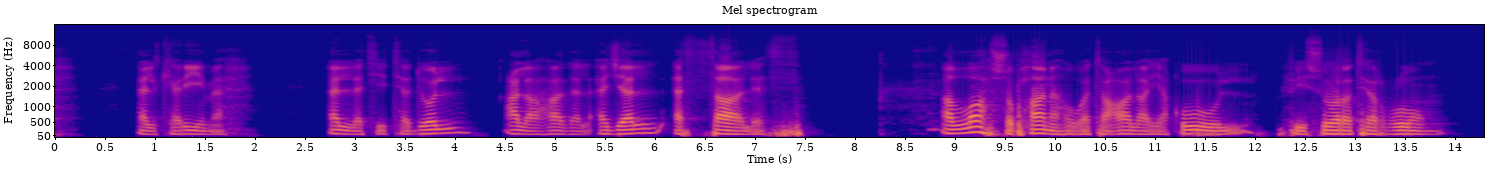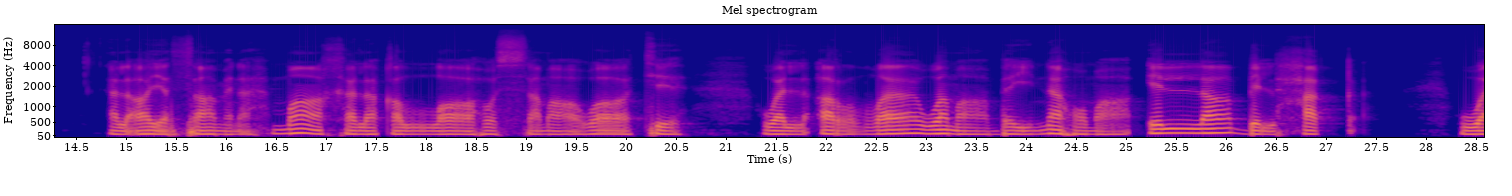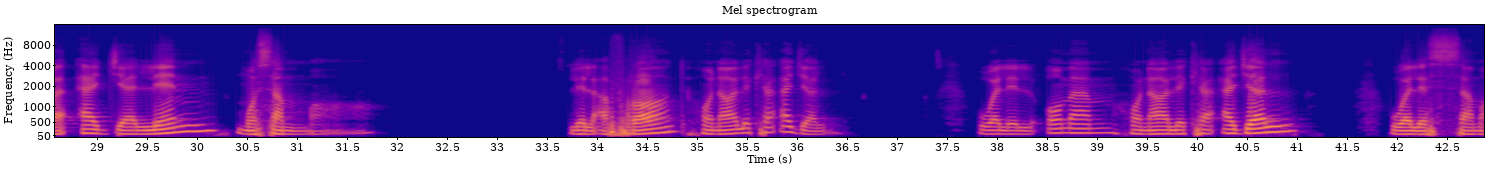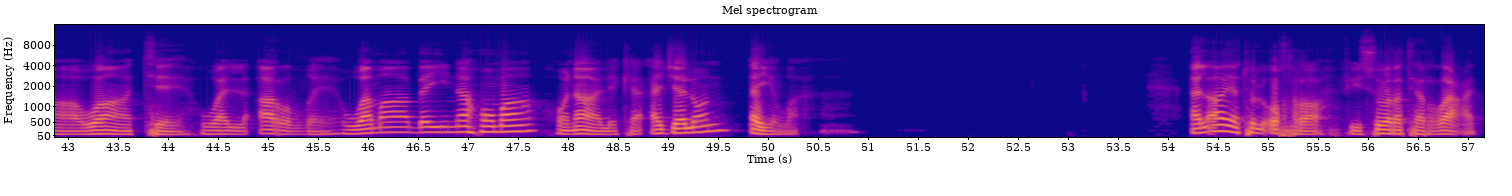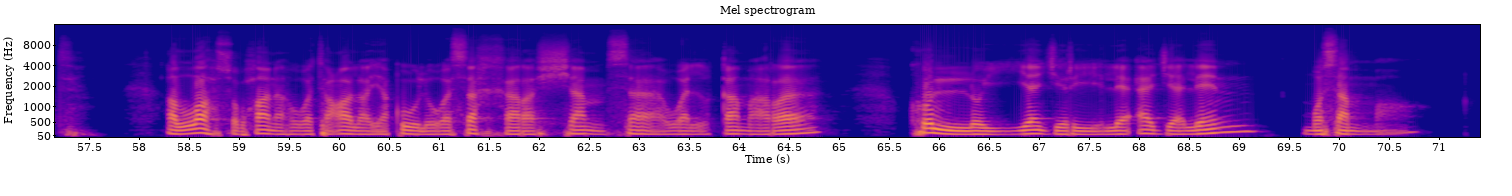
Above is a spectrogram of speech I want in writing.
الكريمة التي تدل على هذا الأجل الثالث. الله سبحانه وتعالى يقول في سورة الروم الآية الثامنة ما خلق الله السماوات والأرض وما بينهما إلا بالحق وأجل مسمى. للأفراد هنالك أجل. وللأمم هنالك أجل. وللسماوات والأرض وما بينهما هنالك أجل أيضا. الآية الأخرى في سورة الرعد. الله سبحانه وتعالى يقول وسخر الشمس والقمر كل يجري لأجل مسمى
